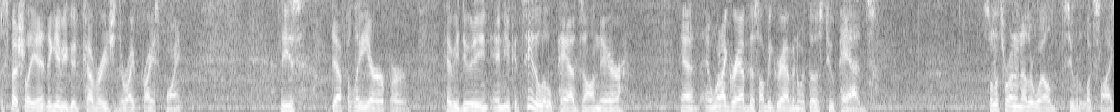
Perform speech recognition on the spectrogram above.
Especially, uh, they give you good coverage at the right price point. These definitely are, are heavy duty, and you can see the little pads on there. And, and when I grab this, I'll be grabbing with those two pads. So let's run another weld, see what it looks like.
